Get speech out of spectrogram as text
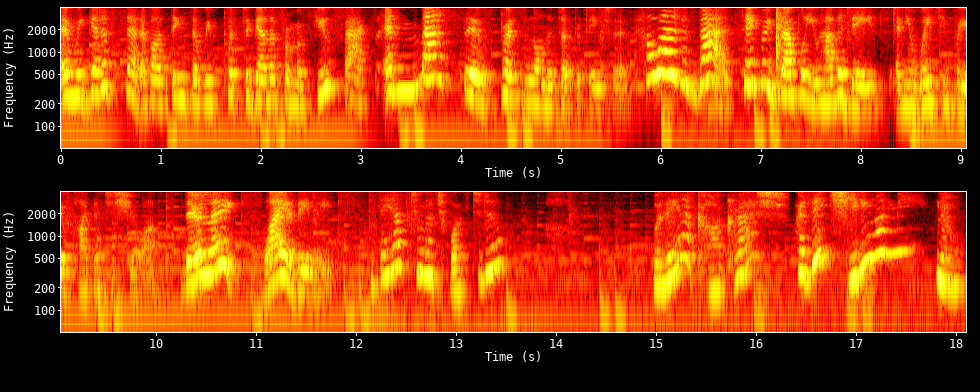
and we get upset about things that we put together from a few facts and massive personal personal interpretation. How well is that? Say, for example, you have a date and you're waiting for your partner to show up. They're late. Why are they late? Did they have too much work to do? Were they in a car crash? Are they cheating on me? No.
